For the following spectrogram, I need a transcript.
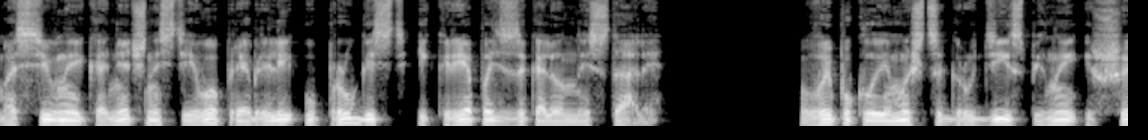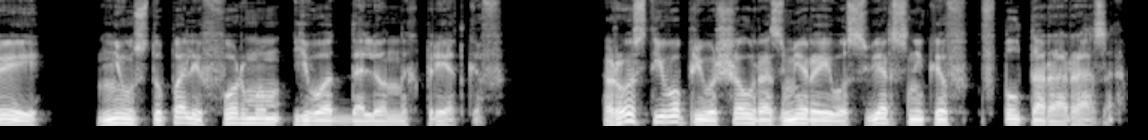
Массивные конечности его приобрели упругость и крепость закаленной стали. Выпуклые мышцы груди, спины и шеи не уступали формам его отдаленных предков. Рост его превышал размеры его сверстников в полтора раза.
